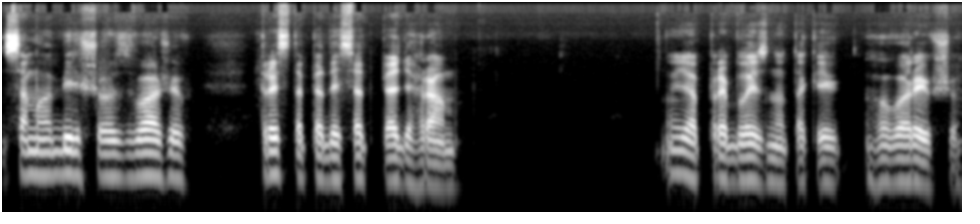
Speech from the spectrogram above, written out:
самого більшого зважив 355 грам. Ну, я приблизно так і говорив, що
